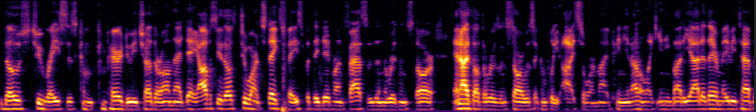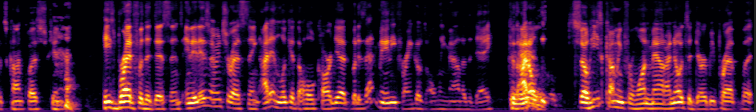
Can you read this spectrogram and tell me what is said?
those two races com- compared to each other on that day. Obviously, those two aren't stakes face, but they did run faster than the Risen Star. And I thought the Risen Star was a complete eyesore, in my opinion. I don't like anybody out of there. Maybe Tapit's Conquest can he's bred for the distance. And it is interesting. I didn't look at the whole card yet, but is that Manny Franco's only mount of the day? Because I don't. So he's coming for one mount. I know it's a Derby prep, but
